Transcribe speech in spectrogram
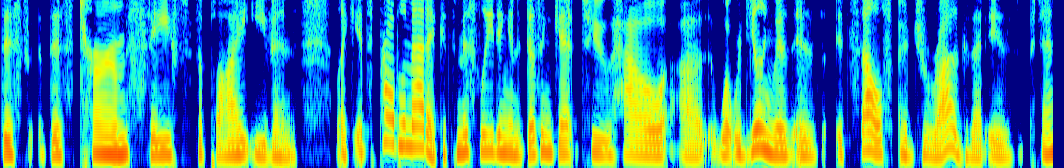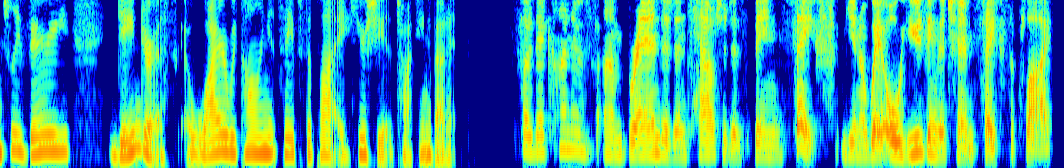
this this term safe supply even. Like it's problematic it's misleading and it doesn't get to how uh, what we're dealing with is itself a drug that is potentially very dangerous. Why are we calling it safe supply? Here she is talking about it So they're kind of um, branded and touted as being safe. You know, we're all using the term safe supply.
